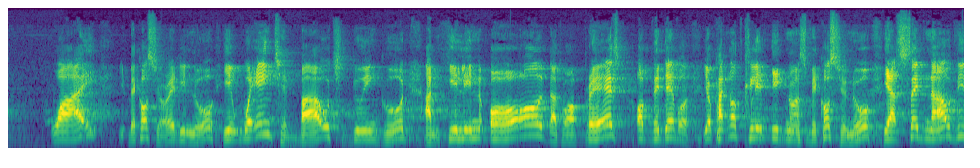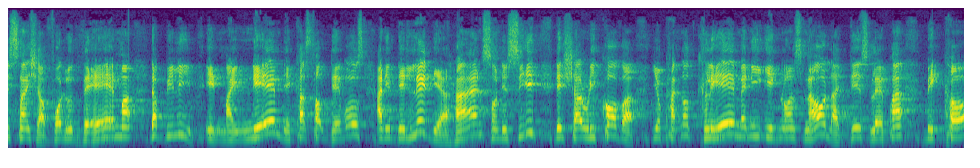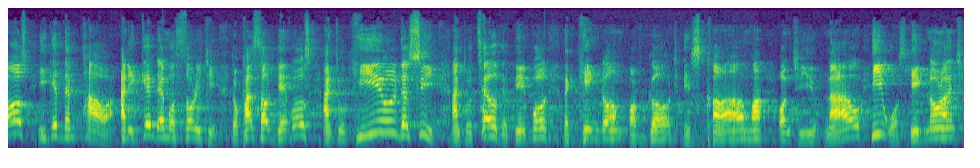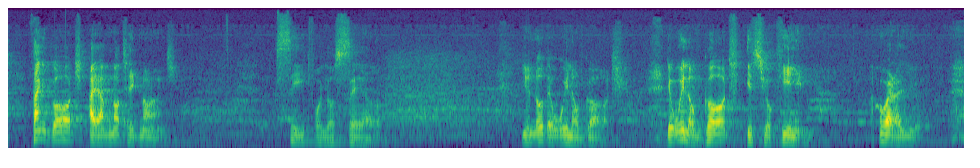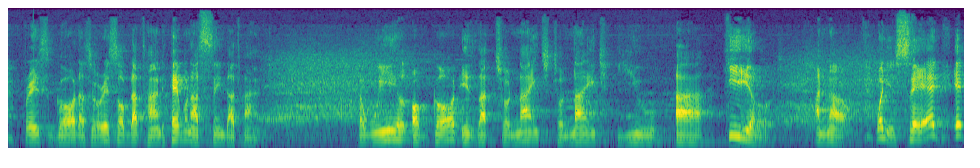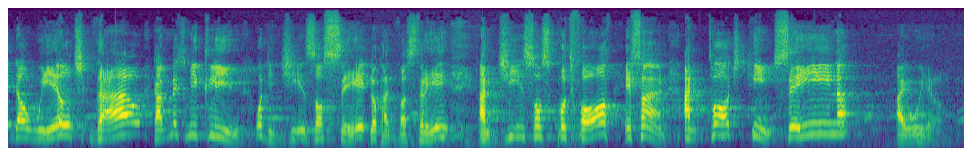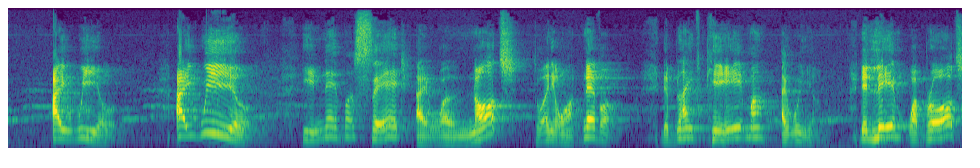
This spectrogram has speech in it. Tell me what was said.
Why? Because you already know he went about doing good and healing all that were oppressed of the devil. You cannot claim ignorance because you know he has said now these signs shall follow them that believe. In my name they cast out devils and if they lay their hands on the sick they shall recover. You cannot claim any ignorance now like this leper because he gave them power and he gave them authority to cast out devils and to heal the sick and to tell the people the kingdom of God is come unto you. Now, he was ignorant. Thank God I am not ignorant. See it for yourself. You know the will of God. The will of God is your healing. Where are you? Praise God, as you raise up that hand, heaven has seen that hand. The will of God is that tonight, tonight, you are healed. And now, when he said, if thou wilt, thou can make me clean. What did Jesus say? Look at verse 3. And Jesus put forth his hand and touched him, saying, I will. I will. I will. He never said, I will not to anyone. Never. The blind came, I will. The lame were brought,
